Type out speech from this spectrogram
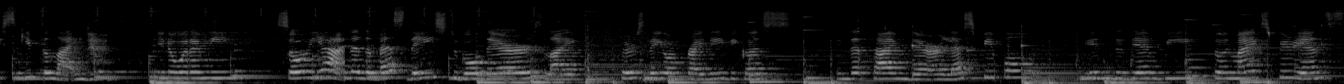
skip the line. you know what I mean? So yeah, and then the best days to go there is like Thursday or Friday because in that time there are less people in the DMV. So in my experience,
